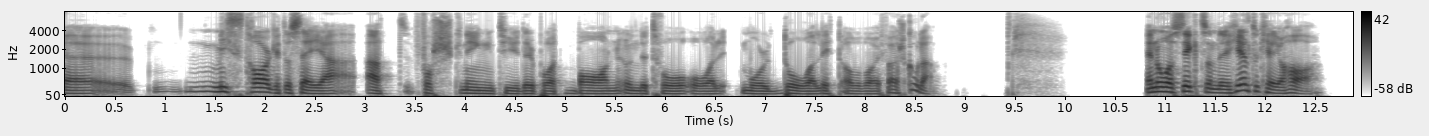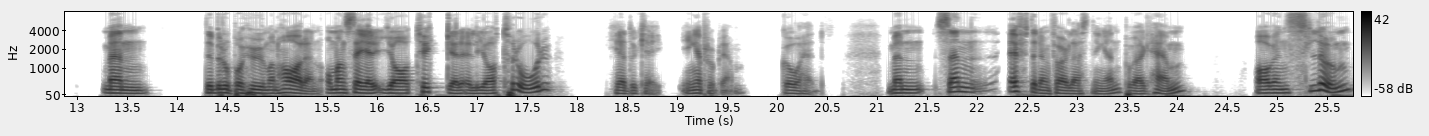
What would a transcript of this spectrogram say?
eh, misstaget att säga att forskning tyder på att barn under två år mår dåligt av att vara i förskola. En åsikt som det är helt okej okay att ha, men det beror på hur man har den. Om man säger jag tycker eller jag tror, helt okej, okay, inga problem. Go ahead. Men sen efter den föreläsningen på väg hem av en slump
